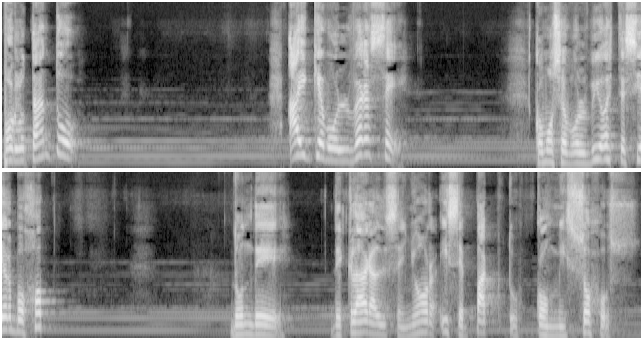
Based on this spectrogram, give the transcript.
Por lo tanto, hay que volverse como se volvió este siervo Job, donde declara el Señor, hice pacto con mis ojos.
